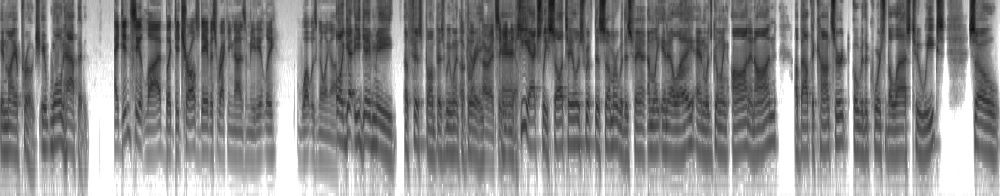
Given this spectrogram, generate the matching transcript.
in my approach. It won't happen. I didn't see it live, but did Charles Davis recognize immediately what was going on? Oh, he ga- he gave me a fist bump as we went to Okay. break. All right, so he and knew. he actually saw Taylor Swift this summer with his family in LA and was going on and on about the concert over the course of the last two weeks. So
